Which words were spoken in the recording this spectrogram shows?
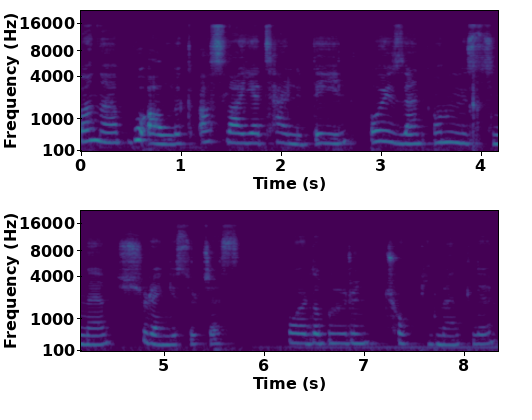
Bana bu allık asla yeterli değil. O yüzden onun üstüne şu rengi süreceğiz. Bu arada bu ürün çok pigmentli.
